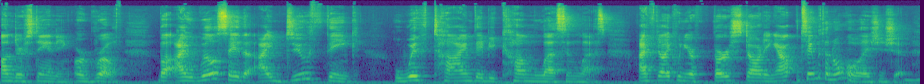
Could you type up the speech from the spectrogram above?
understanding or growth? But I will say that I do think with time they become less and less. I feel like when you're first starting out, same with a normal relationship, mm-hmm.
